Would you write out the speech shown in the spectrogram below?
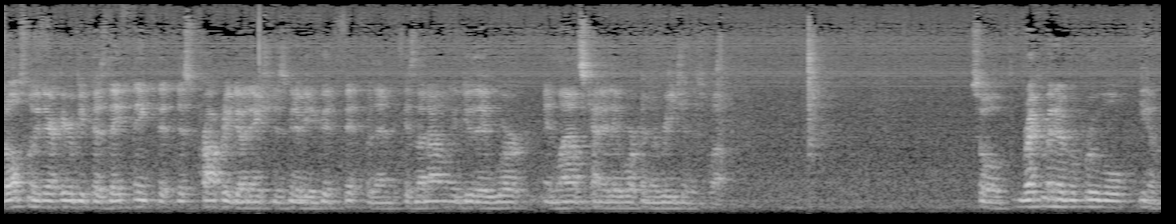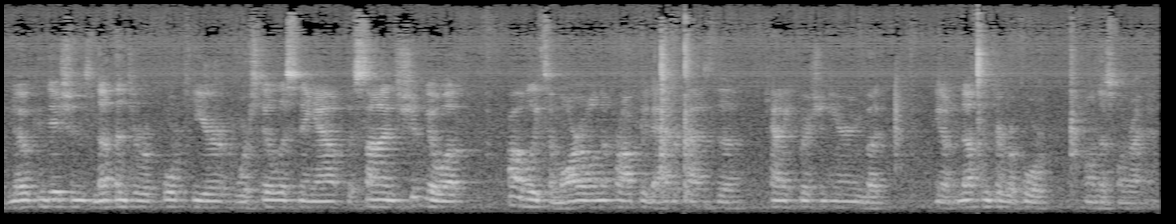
but ultimately they're here because they think that this property donation is going to be a good fit for them because not only do they work in Lowndes County, they work in the region as well. So recommended approval, you know, no conditions, nothing to report here. We're still listening out. The signs should go up probably tomorrow on the property to advertise the county commission hearing, but, you know, nothing to report on this one right now.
